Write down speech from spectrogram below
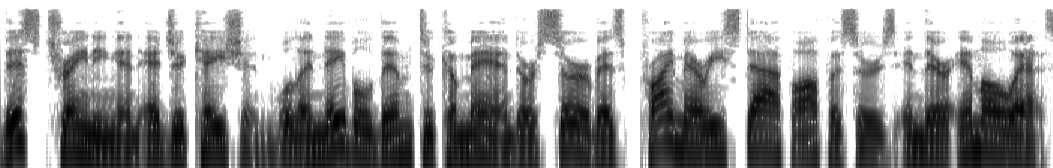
This training and education will enable them to command or serve as primary staff officers in their MOS,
